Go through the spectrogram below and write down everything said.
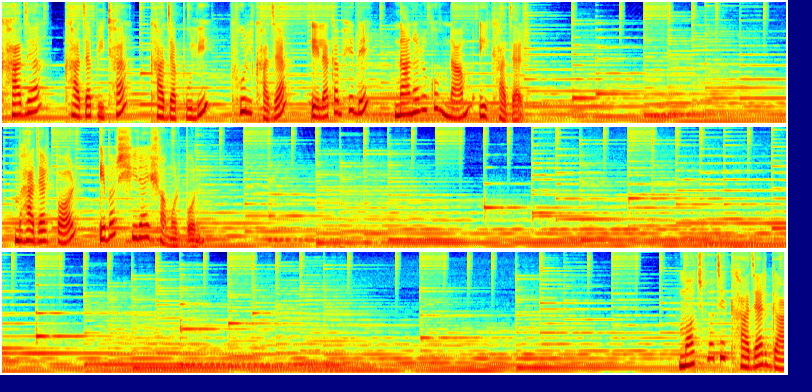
খাজা খাজা পিঠা, খাজা পুলি ফুল খাজা এলাকা ভেদে নানা রকম নাম এই খাজার। ভাজার পর এবার শিরায় সমর্পণ। মচমচে খাজার গা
